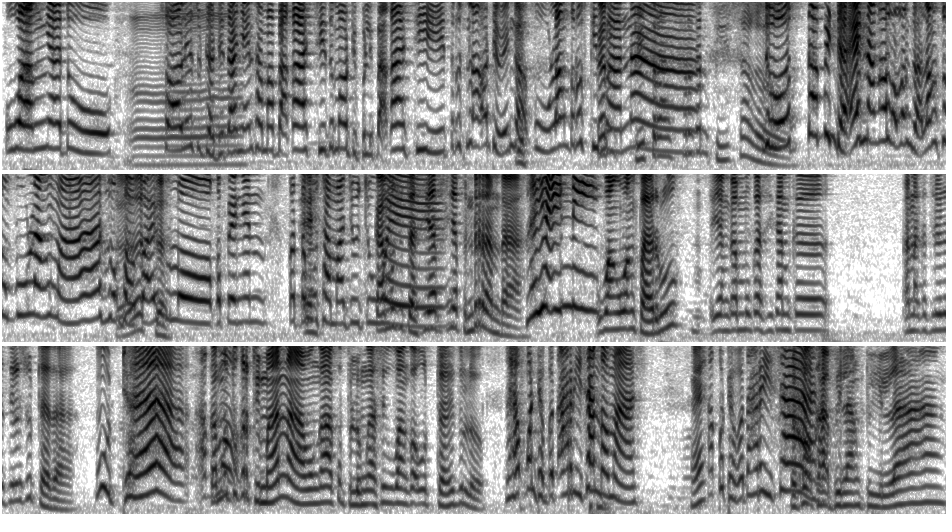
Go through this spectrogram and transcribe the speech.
uangnya tuh. Oh. Soalnya sudah ditanyain sama Pak Kaji itu mau dibeli Pak Kaji. Terus lah Dewi nggak pulang terus Kan gimana? ditransfer kan bisa loh. Loh, tapi ndak enak kalau nggak langsung pulang, Mas. Wong Bapak Aduh. itu loh kepengen ketemu Eh, sama cucu. Kamu sudah siap-siap beneran ta? Lah ya ini, Uang-uang baru yang kamu kasihkan ke anak kecil-kecil sudah ta? mudah. Aku Kamu mau- tuker di mana? Wong aku belum ngasih uang kok udah itu loh. Lah aku kan dapat arisan toh, Mas. Eh? Aku dapat Loh, arisan. kok gak bilang-bilang?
